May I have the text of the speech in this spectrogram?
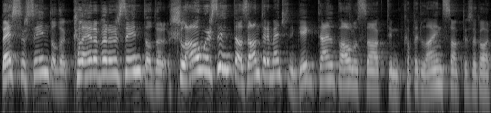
besser sind oder cleverer sind oder schlauer sind als andere Menschen. Im Gegenteil, Paulus sagt, im Kapitel 1 sagt er sogar,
